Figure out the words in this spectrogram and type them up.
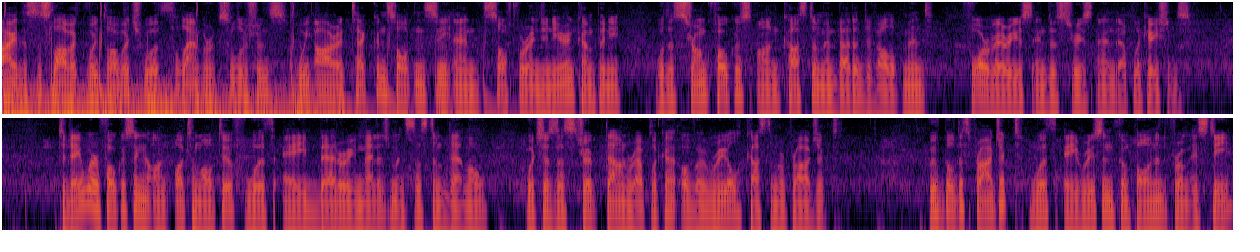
Hi, this is Slavek Wojtowicz with Lemberg Solutions. We are a tech consultancy and software engineering company with a strong focus on custom embedded development for various industries and applications. Today we're focusing on automotive with a battery management system demo, which is a stripped down replica of a real customer project. We've built this project with a recent component from ST.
